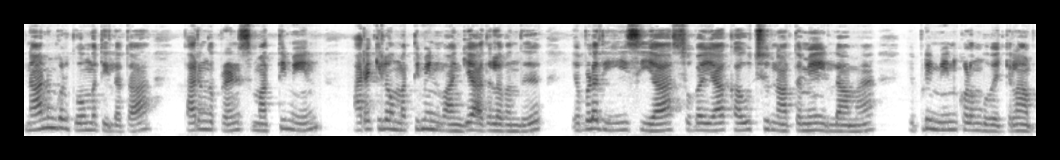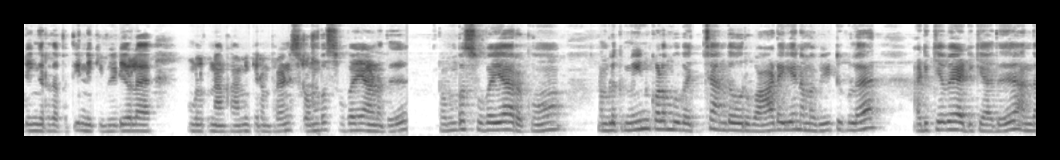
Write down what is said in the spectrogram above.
நான் உங்கள் கோமதி லதா. பாருங்கள் ஃப்ரெண்ட்ஸ் மத்தி மீன் அரை கிலோ மத்தி மீன் வாங்கி அதில் வந்து எவ்வளவு ஈஸியாக சுவையாக கவுச்சு நாத்தமே இல்லாமல் எப்படி மீன் குழம்பு வைக்கலாம் அப்படிங்கிறத பற்றி இன்றைக்கி வீடியோவில் உங்களுக்கு நான் காமிக்கிறேன் ஃப்ரெண்ட்ஸ் ரொம்ப சுவையானது ரொம்ப சுவையாக இருக்கும். நம்மளுக்கு மீன் குழம்பு வச்ச அந்த ஒரு வாடையே நம்ம வீட்டுக்குள்ளே அடிக்கவே அடிக்காது. அந்த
